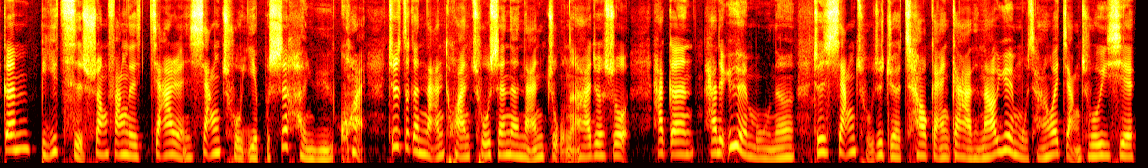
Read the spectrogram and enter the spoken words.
跟彼此双方的家人相处也不是很愉快。就是这个男团出身的男主呢，他就说他跟他的岳母呢，就是相处就觉得超尴尬的，然后岳母常常会讲出一些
